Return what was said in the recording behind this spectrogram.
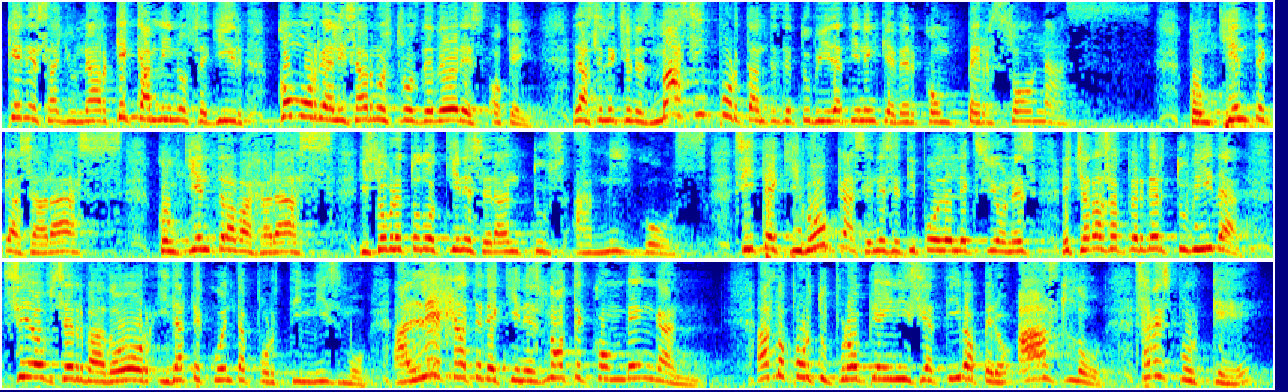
qué desayunar, qué camino seguir, cómo realizar nuestros deberes. Ok, las elecciones más importantes de tu vida tienen que ver con personas con quién te casarás, con quién trabajarás y sobre todo quiénes serán tus amigos. Si te equivocas en ese tipo de elecciones, echarás a perder tu vida. Sé observador y date cuenta por ti mismo. Aléjate de quienes no te convengan. Hazlo por tu propia iniciativa, pero hazlo. ¿Sabes por qué?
